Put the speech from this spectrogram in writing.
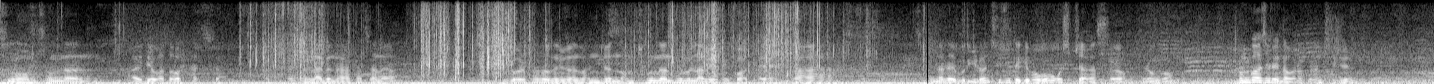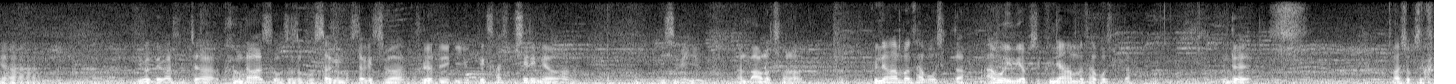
지금 엄청난 아이디어가 떠올랐죠 나 지금 라면 하나 샀잖아요? 이걸 사서 넣으면 완전 엄청난 해물라면이 될 것 같아. 와. 옛날에 우리 이런 치즈 되게 먹어보고 싶지 않았어요? 이런 거? 톰가젤에 나오는 그런 치즈? 야. 이걸 내가 진짜 감당할 수 없어서 못 사긴 못 사겠지만 그래도 이게 647이면 22, 한 15,000원? 그냥 한번 사보고 싶다. 아무 의미 없이 그냥 한번 사보고 싶다. 근데 맛이 없을 것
